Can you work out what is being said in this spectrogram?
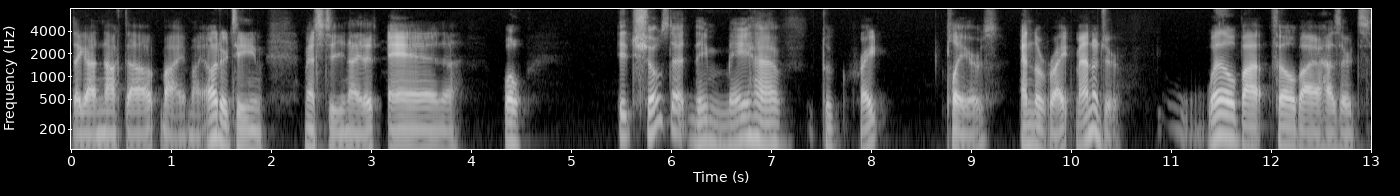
they got knocked out by my other team, Manchester United. And, uh, well, it shows that they may have the right players and the right manager. Well, bi- fellow biohazards,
